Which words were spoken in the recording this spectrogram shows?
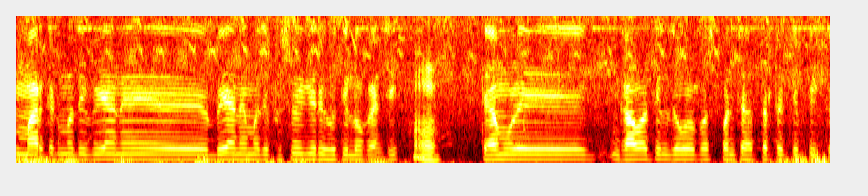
मार्केटमध्ये बियाणे बियाण्यामध्ये फसवेगिरी होती लोकांची. त्यामुळे गावातील जवळपास पंच्याहत्तर टक्के पीक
